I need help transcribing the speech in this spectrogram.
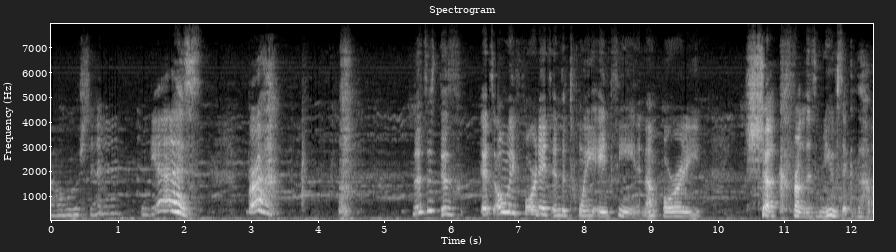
Ocean. Yes! Bruh! This is just, it's only four days into 2018 and I'm already shook from this music though.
